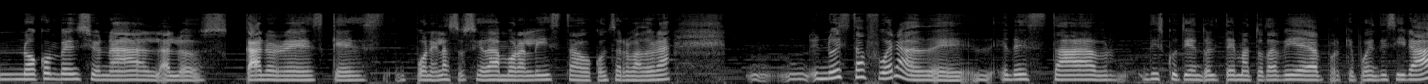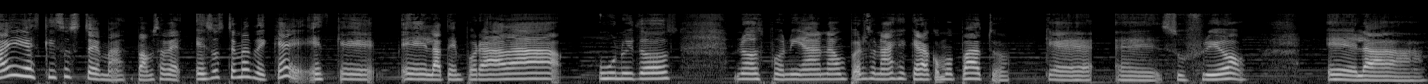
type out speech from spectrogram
no convencional a los cánones que es- pone la sociedad moralista o conservadora, mm, no está fuera de, estar discutiendo el tema todavía, porque pueden decir, ay, es que esos temas, vamos a ver, ¿esos temas de qué? Es que en la temporada 1 y 2 nos ponían a un personaje que era como Pato, que eh, sufrió eh, la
